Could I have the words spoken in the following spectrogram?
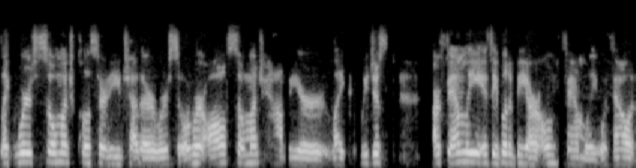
like we're so much closer to each other. We're so we're all so much happier. Like we just our family is able to be our own family without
